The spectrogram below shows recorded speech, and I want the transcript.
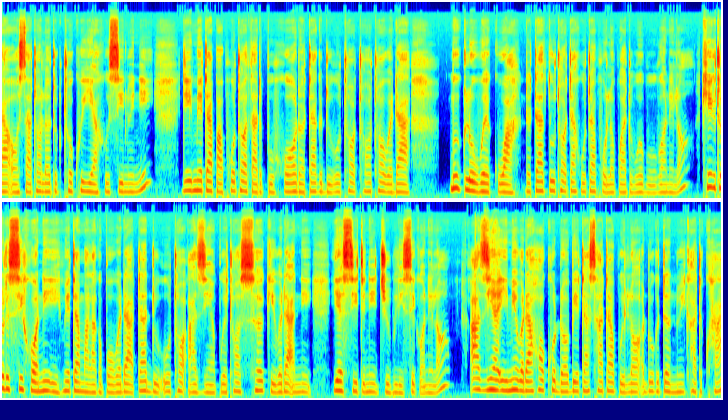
ဒါအော်စာထောလတုထိုခွေရခုစီနွီနီဒီမီတာပါဖိုးထောတာတပူခေါ်တော့တကဒူအထောထောထောဝဒါမုကလိုဝဲကွာဒတာတူထောတာဟူတာဖိုလပွားဒဝဘူးကောနေလောခိကထိုတစီခေါနီမေတာမလာကပေါ်ဝဒတာဒူအိုထောအာဆီယံပွေထောဆာကီဝဒအနိယက်စီတနိဂျူဘလီစစ်ကောနေလောအာဆီယံအီမေဝဒဟော့ခုဒိုဘေတာစာတာပွေလောအဒုကတနွိခါတခါ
